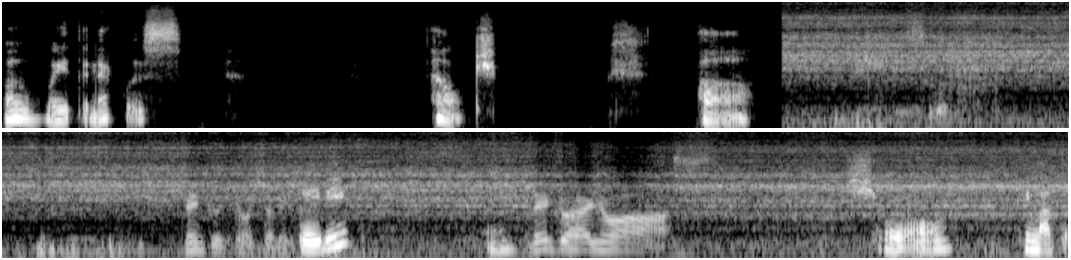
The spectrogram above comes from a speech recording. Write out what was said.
Oh, wait, the necklace. Ouch. Uh. Baby? Himata.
